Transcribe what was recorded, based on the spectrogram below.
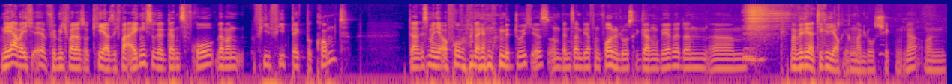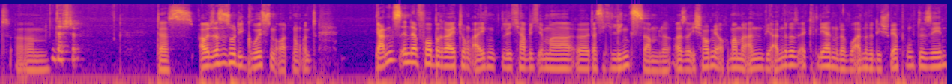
Nee, aber ich, äh, für mich war das okay. Also ich war eigentlich sogar ganz froh, wenn man viel Feedback bekommt. Dann ist man ja auch froh, wenn man da irgendwann mit durch ist. Und wenn es dann wieder von vorne losgegangen wäre, dann ähm, man will den Artikel ja auch irgendwann losschicken, ne? Und ähm, das stimmt. Das, aber das ist so die Größenordnung. Und ganz in der Vorbereitung eigentlich habe ich immer, äh, dass ich Links sammle. Also ich schaue mir auch immer mal an, wie andere es erklären oder wo andere die Schwerpunkte sehen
